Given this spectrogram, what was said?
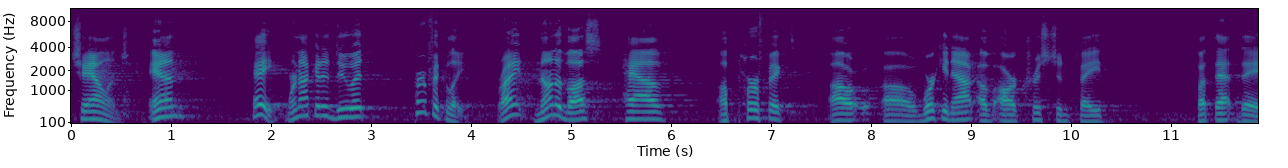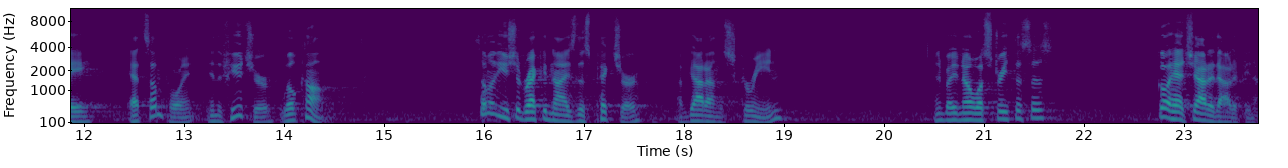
challenge. And hey, we're not going to do it perfectly, right? None of us have a perfect uh, uh, working out of our Christian faith, but that day, at some point in the future, will come. Some of you should recognize this picture I've got on the screen. Anybody know what street this is? Go ahead, shout it out if you know.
